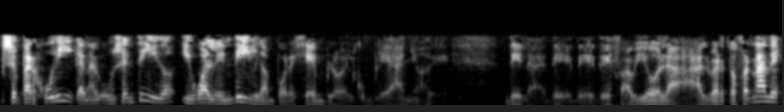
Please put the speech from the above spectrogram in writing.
se perjudica en algún sentido, igual le endilgan, por ejemplo, el cumpleaños de, de, la, de, de- Fabiola a Alberto Fernández,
